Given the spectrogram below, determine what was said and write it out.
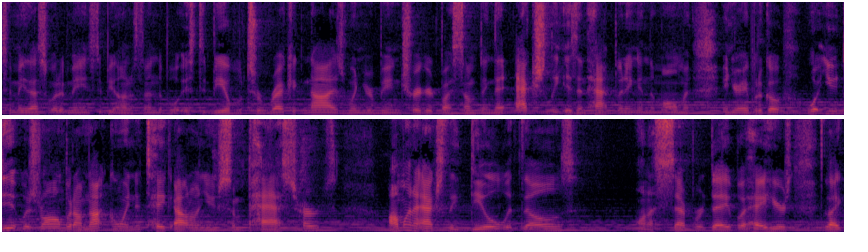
To me, that's what it means to be unoffendable, is to be able to recognize when you're being triggered by something that actually isn't happening in the moment. And you're able to go, what you did was wrong, but I'm not going to take out on you some past hurts. I'm going to actually deal with those on a separate day. But hey, here's like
